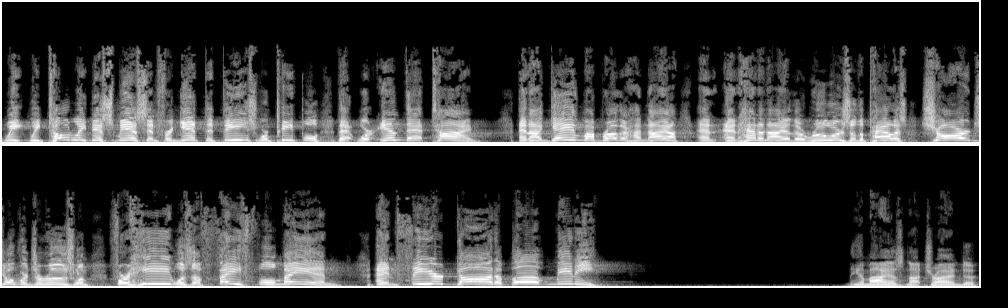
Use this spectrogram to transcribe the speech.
we, we totally dismiss and forget that these were people that were in that time. And I gave my brother Hananiah and, and Hananiah, the rulers of the palace, charge over Jerusalem. For he was a faithful man and feared God above many. Nehemiah is not trying to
